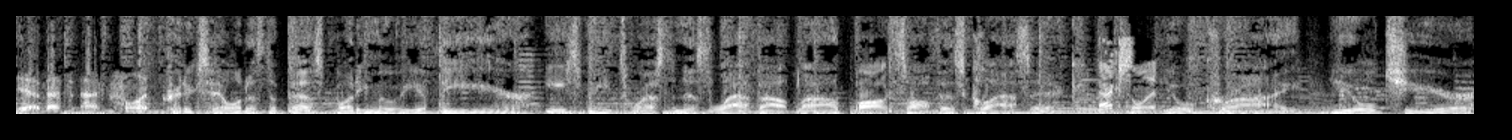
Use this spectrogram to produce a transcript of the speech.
yeah, that's excellent. Critics hail it as the best buddy movie of the year. East meets West in this laugh out loud box office classic. Excellent. You'll cry, you'll cheer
